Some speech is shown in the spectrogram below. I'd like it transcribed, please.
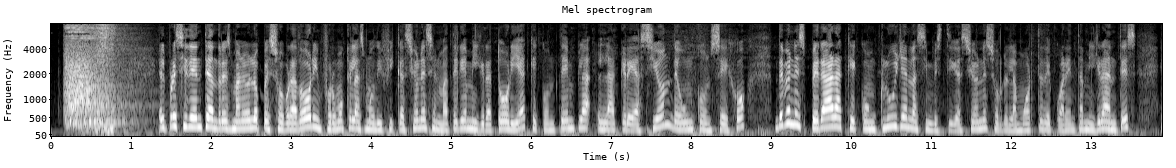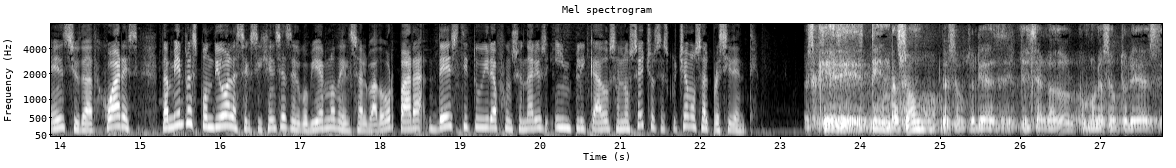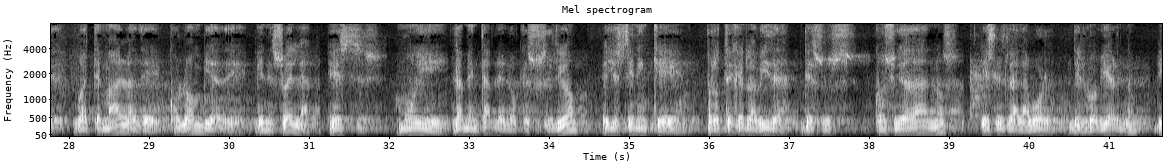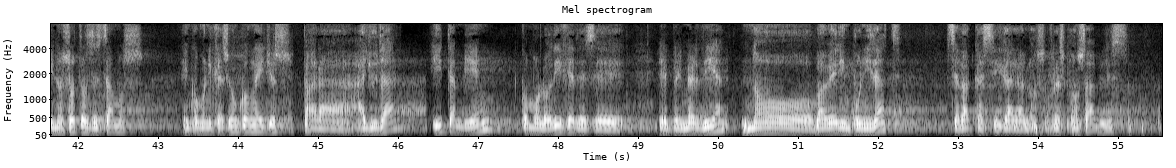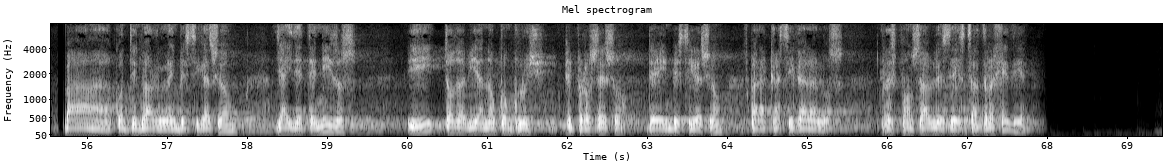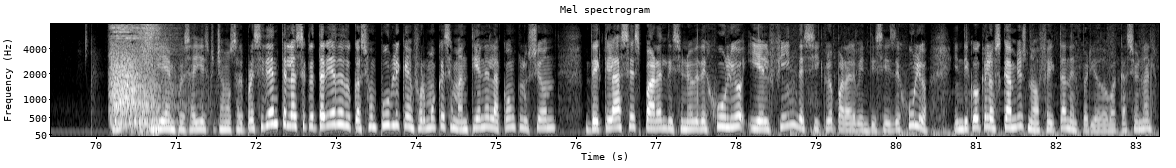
El presidente Andrés Manuel López Obrador informó que las modificaciones en materia migratoria que contempla la creación de un consejo deben esperar a que concluyan las investigaciones sobre la muerte de 40 migrantes en Ciudad Juárez. También respondió a las exigencias del gobierno de El Salvador para destituir a funcionarios implicados en los hechos. Escuchemos al presidente. Pues que tienen razón las autoridades de El Salvador, como las autoridades de Guatemala, de Colombia, de Venezuela. Es muy lamentable lo que sucedió. Ellos tienen que proteger la vida de sus conciudadanos. Esa es la labor del gobierno. Y nosotros estamos en comunicación con ellos para ayudar y también, como lo dije desde el primer día, no va a haber impunidad se va a castigar a los responsables, va a continuar la investigación, ya hay detenidos y todavía no concluye el proceso de investigación para castigar a los responsables de esta tragedia. Bien, pues ahí escuchamos al presidente. La Secretaría de Educación Pública informó que se mantiene la conclusión de clases para el 19 de julio y el fin de ciclo para el 26 de julio. Indicó que los cambios no afectan el periodo vacacional.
